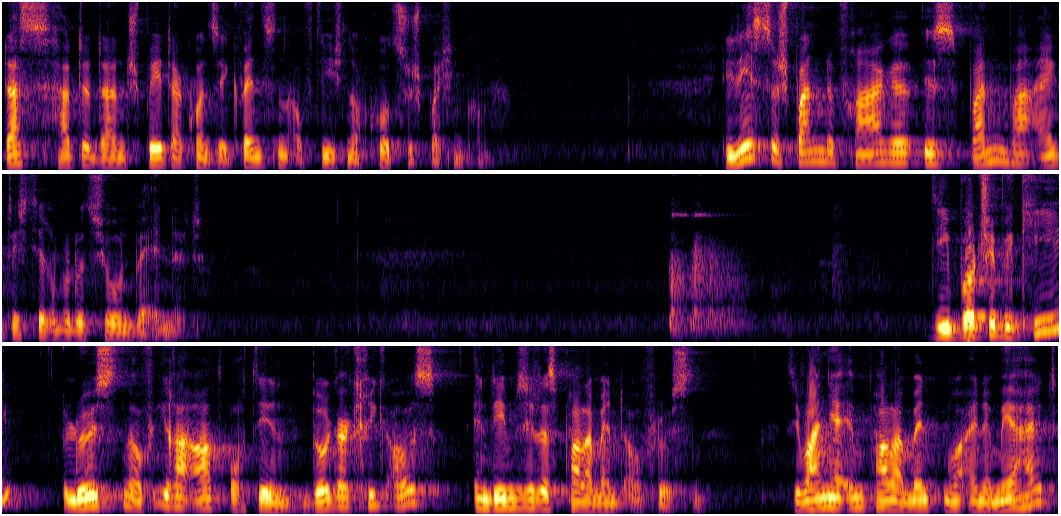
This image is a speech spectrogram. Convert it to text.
Das hatte dann später Konsequenzen, auf die ich noch kurz zu sprechen komme. Die nächste spannende Frage ist, wann war eigentlich die Revolution beendet? Die Bolschewiki lösten auf ihre Art auch den Bürgerkrieg aus, indem sie das Parlament auflösten. Sie waren ja im Parlament nur eine Mehrheit,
